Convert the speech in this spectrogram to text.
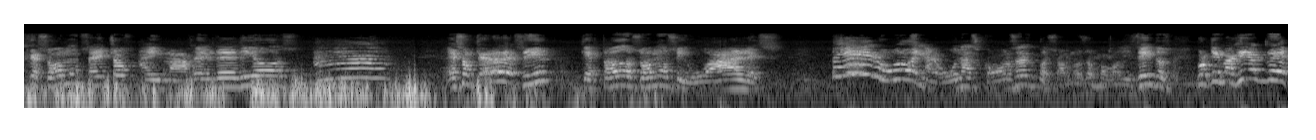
es que somos hechos a imagen de Dios. Ah, Eso quiere decir que todos somos iguales. Pero en algunas cosas pues somos un poco distintos. Porque imagínate,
